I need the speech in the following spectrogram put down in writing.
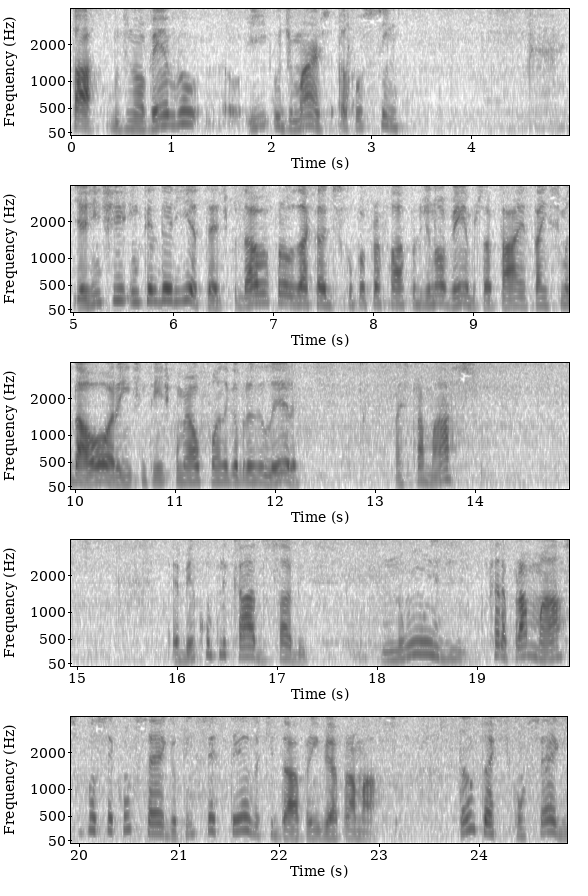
tá, o de novembro e o de março? Ela falou, sim. E a gente entenderia até, tipo, dava para usar aquela desculpa para falar pro de novembro, sabe? Tá, tá em cima da hora, a gente entende como é a alfândega brasileira. Mas para março é bem complicado, sabe? Não existe Cara, para março você consegue, eu tenho certeza que dá para enviar para março. Tanto é que consegue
